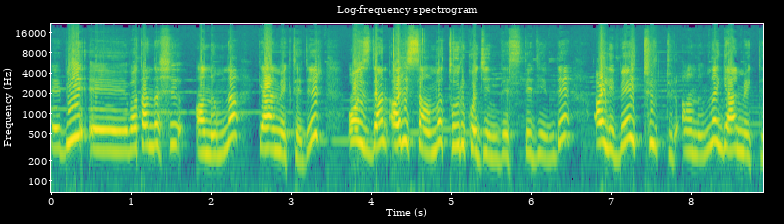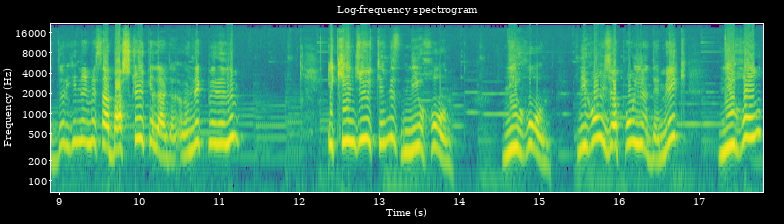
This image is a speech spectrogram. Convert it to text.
bir e, vatandaşı anlamına gelmektedir. O yüzden Arisan ve Toruko Cindes dediğimde Ali Bey Türktür anlamına gelmektedir. Yine mesela başka ülkelerden örnek verelim. İkinci ülkemiz Nihon. Nihon. Nihon Japonya demek. Nihon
